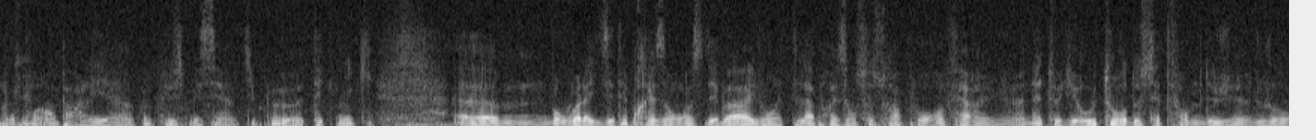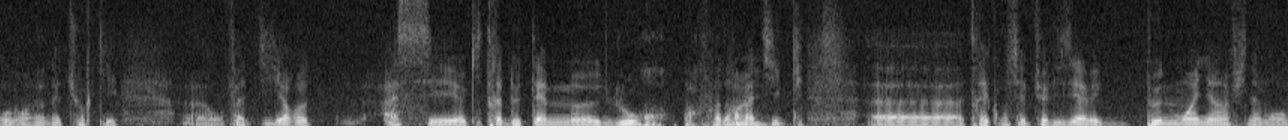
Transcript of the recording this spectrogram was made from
On pourrait en parler un peu plus, mais c'est un petit peu technique. Euh, donc voilà, ils étaient présents à ce débat. Ils vont être là présents ce soir pour faire une- un atelier autour de cette forme de jeu de, jeu de rôle grandeur nature qui est, on va dire, assez, euh, qui traite de thèmes euh, lourds, parfois dramatiques, euh, très conceptualisés, avec peu de moyens finalement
